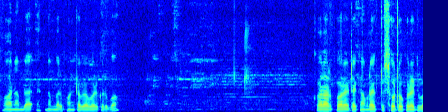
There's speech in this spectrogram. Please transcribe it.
ফোন আমরা এক নম্বর ফোনটা ব্যবহার করব। করার পর এটাকে আমরা একটু ছোট করে দিব।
